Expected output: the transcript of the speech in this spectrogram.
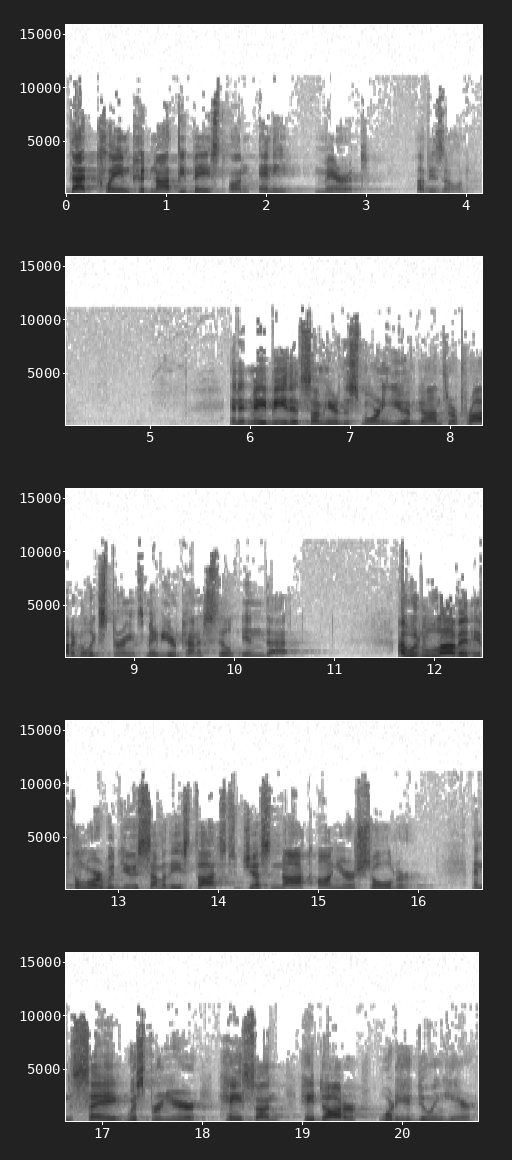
that claim could not be based on any merit of his own. And it may be that some here this morning, you have gone through a prodigal experience. Maybe you're kind of still in that. I would love it if the Lord would use some of these thoughts to just knock on your shoulder and to say, whisper in your ear, hey son, hey daughter, what are you doing here?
